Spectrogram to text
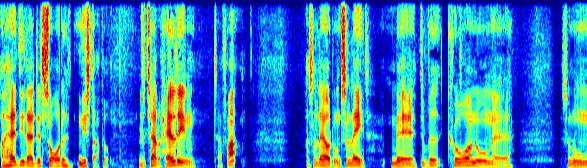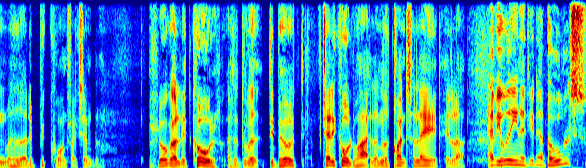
og have de der lidt sorte nister på. Så tager du halvdelen, tager fra, og så laver du en salat med, du ved, koger nogle, øh, sådan nogle, hvad hedder det, bygkorn for eksempel. Plukker lidt kål, altså du ved, det behøver, tag det kål, du har, eller noget grønt salat, eller... Er vi ude i en af de der bowls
